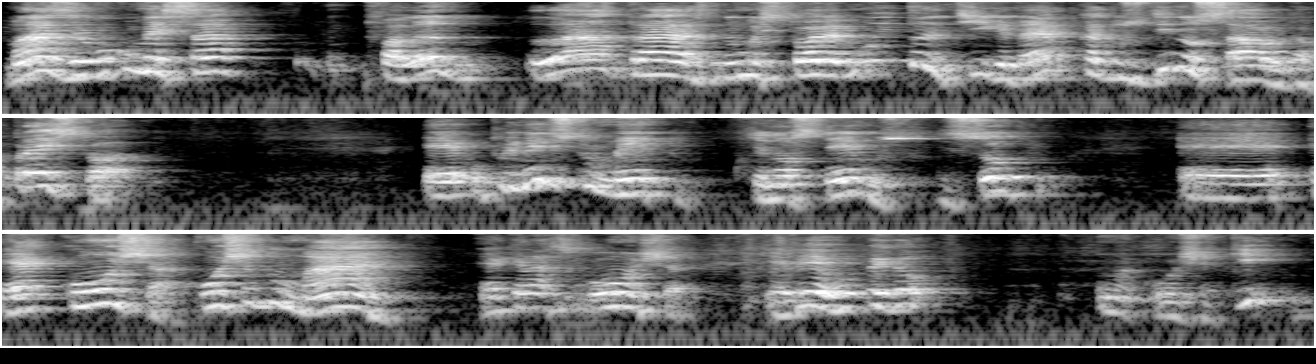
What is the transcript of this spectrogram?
Mas eu vou começar falando lá atrás, numa história muito antiga, da época dos dinossauros, da pré-história. É, o primeiro instrumento que nós temos de sopro é, é a concha, a concha do mar, é aquelas conchas Quer ver? Eu vou pegar uma concha aqui.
